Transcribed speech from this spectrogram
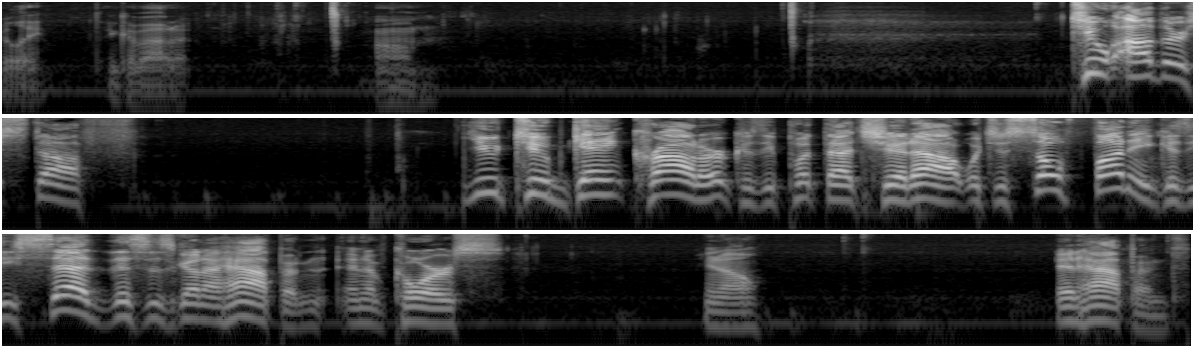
really. Think about it. Um, two other stuff. YouTube ganked Crowder because he put that shit out, which is so funny because he said this is going to happen. And of course, you know, it happened.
